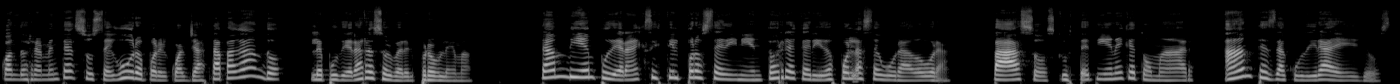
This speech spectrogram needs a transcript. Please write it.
cuando realmente su seguro por el cual ya está pagando le pudiera resolver el problema. También pudieran existir procedimientos requeridos por la aseguradora, pasos que usted tiene que tomar antes de acudir a ellos.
